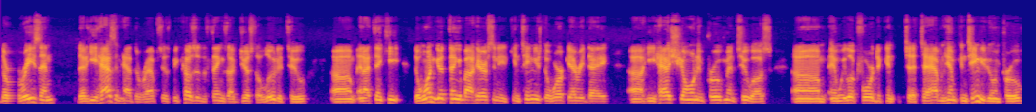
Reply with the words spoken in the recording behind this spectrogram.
the reason that he hasn't had the reps is because of the things I've just alluded to. Um, and I think he, the one good thing about Harrison, he continues to work every day. Uh, he has shown improvement to us, um, and we look forward to, con- to, to having him continue to improve.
